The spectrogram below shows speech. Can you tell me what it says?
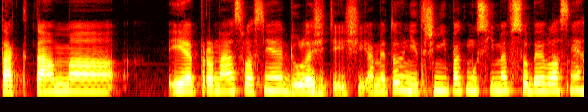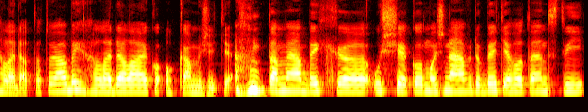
Tak tam je pro nás vlastně důležitější. A my to vnitřní pak musíme v sobě vlastně hledat. A to já bych hledala jako okamžitě. Tam já bych uh, už jako možná v době těhotenství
